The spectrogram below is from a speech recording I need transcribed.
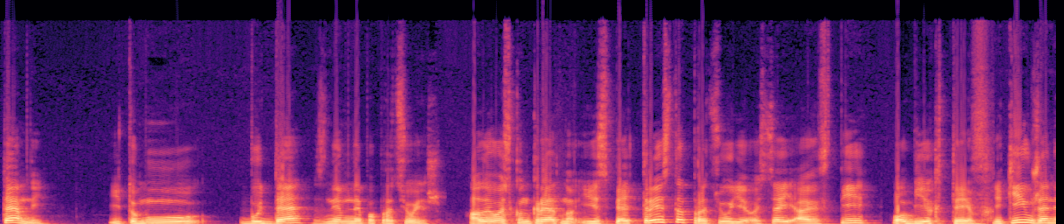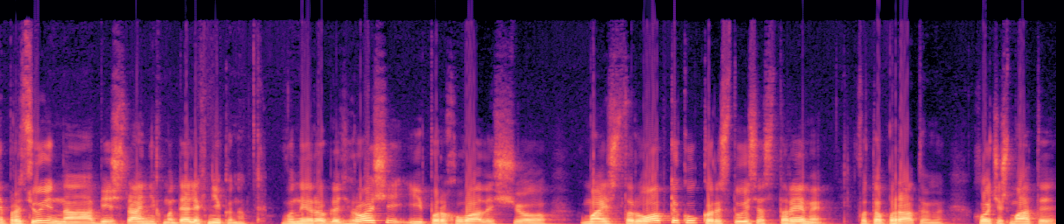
темний. І тому будь-де з ним не попрацюєш. Але ось конкретно із 5300 працює ось цей AFP об'єктив, який вже не працює на більш ранніх моделях Nikon. Вони роблять гроші і порахували, що маєш стару оптику, користуйся старими фотоапаратами. Хочеш мати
